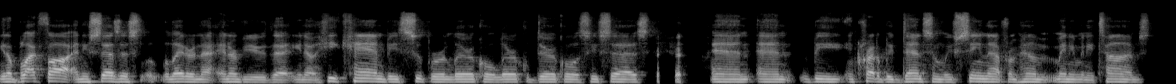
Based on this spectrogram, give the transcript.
you know, Black Thought, and he says this later in that interview that you know he can be super lyrical, lyrical, lyrical, as he says, and and be incredibly dense, and we've seen that from him many, many times.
